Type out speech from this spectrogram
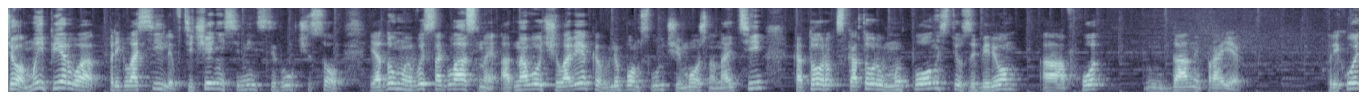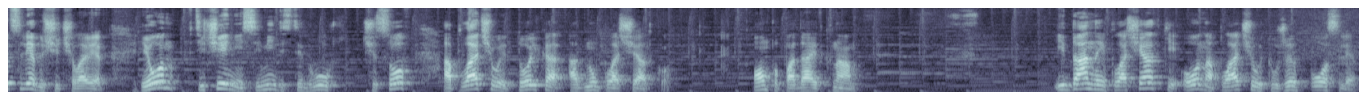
Все, мы первого пригласили в течение 72 часов. Я думаю, вы согласны, одного человека в любом случае можно найти, который, с которым мы полностью заберем а, вход в данный проект. Приходит следующий человек, и он в течение 72 часов оплачивает только одну площадку. Он попадает к нам. И данные площадки он оплачивает уже после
